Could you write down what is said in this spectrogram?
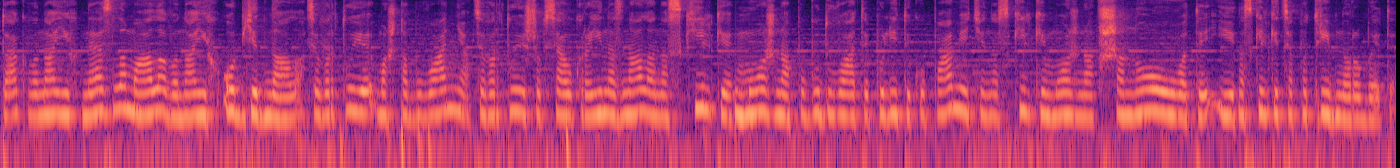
так вона їх не зламала, вона їх об'єднала. Це вартує масштабування. Це вартує, щоб вся Україна знала наскільки можна побудувати політику пам'яті, наскільки можна вшановувати і наскільки це потрібно робити.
